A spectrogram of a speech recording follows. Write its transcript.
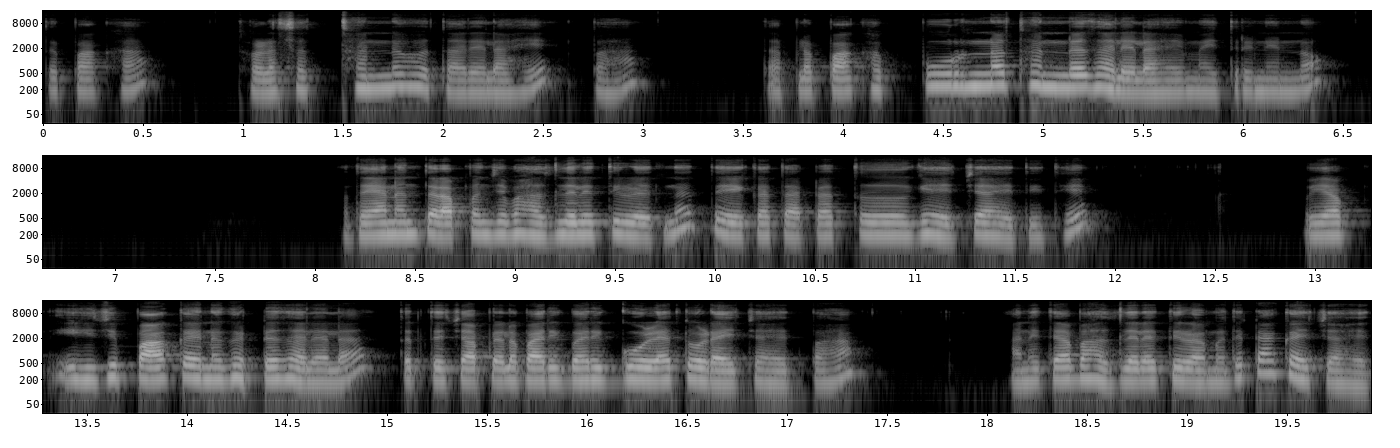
तर पाक हा थोडासा थंड होत आलेला आहे. पहा तर आपला पाक हा पूर्ण थंड झालेला आहे मैत्रिणींनो. आता यानंतर आपण जे भाजलेले तिळ आहेत ना ते एका ताटात घ्यायचे आहेत इथे. या ही जी पाक आहे ना घट्ट झालेला तर त्याच्या आपल्याला बारीक बारीक गोळ्या तोडायच्या आहेत पहा. आणि त्या भाजलेल्या तिळामध्ये टाकायच्या आहेत.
